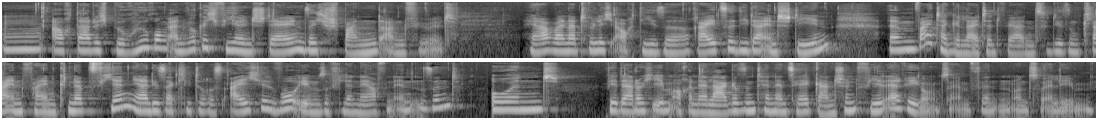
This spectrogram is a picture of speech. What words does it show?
mh, mm, auch dadurch Berührung an wirklich vielen Stellen sich spannend anfühlt. Ja, weil natürlich auch diese Reize, die da entstehen, ähm, weitergeleitet werden zu diesem kleinen feinen Knöpfchen, ja, dieser Klitoris-Eichel, wo eben so viele Nervenenden sind. Und wir dadurch eben auch in der Lage sind, tendenziell ganz schön viel Erregung zu empfinden und zu erleben.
